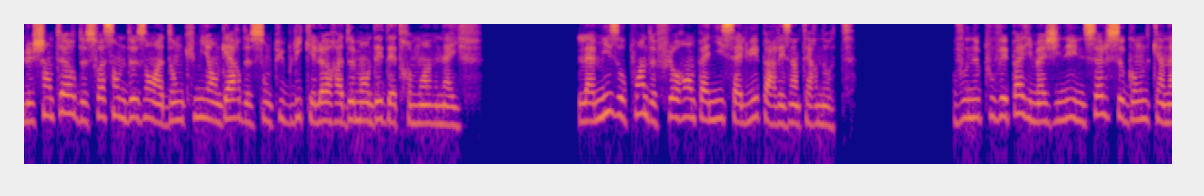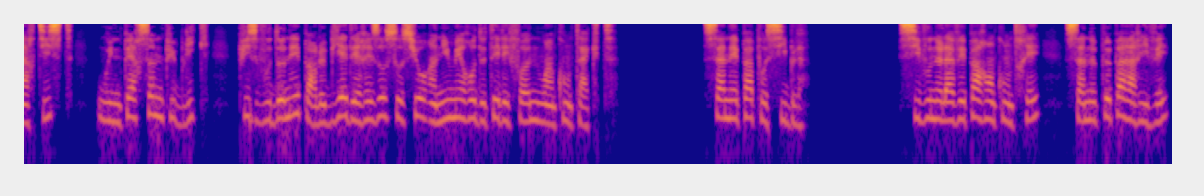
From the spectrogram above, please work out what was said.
le chanteur de 62 ans a donc mis en garde son public et leur a demandé d'être moins naïf. La mise au point de Florent Pagny saluée par les internautes. Vous ne pouvez pas imaginer une seule seconde qu'un artiste, ou une personne publique, puisse vous donner par le biais des réseaux sociaux un numéro de téléphone ou un contact. Ça n'est pas possible. Si vous ne l'avez pas rencontré, ça ne peut pas arriver,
